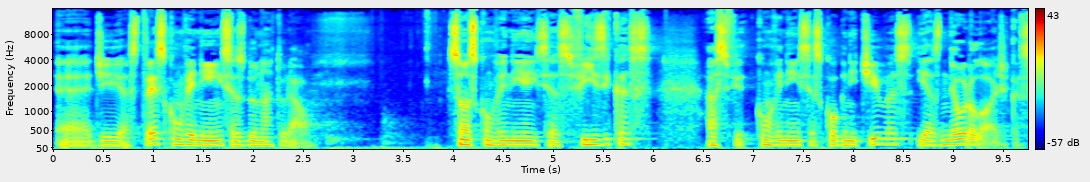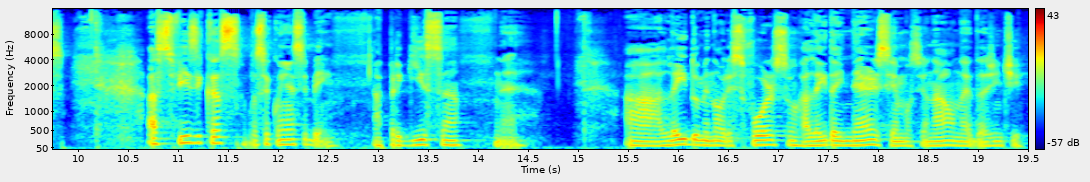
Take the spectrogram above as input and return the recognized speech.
é, de as três conveniências do natural. São as conveniências físicas, as conveniências cognitivas e as neurológicas. As físicas você conhece bem: a preguiça, né? a lei do menor esforço, a lei da inércia emocional, né? da gente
